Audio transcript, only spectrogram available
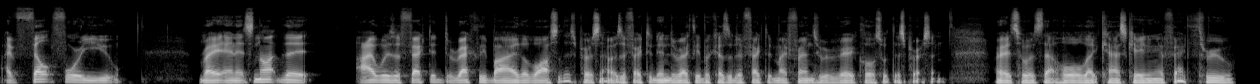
I felt for you. Right. And it's not that I was affected directly by the loss of this person. I was affected indirectly because it affected my friends who were very close with this person. Right. So it's that whole like cascading effect through.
